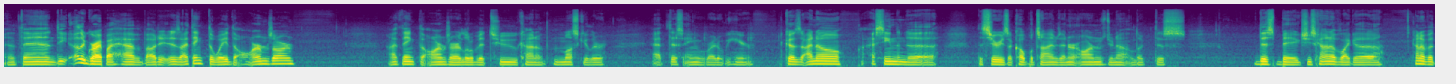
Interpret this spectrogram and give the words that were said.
And then the other gripe I have about it is I think the way the arms are. I think the arms are a little bit too kind of muscular at this angle right over here. Because I know I've seen the the series a couple times and her arms do not look this this big. She's kind of like a kind of a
